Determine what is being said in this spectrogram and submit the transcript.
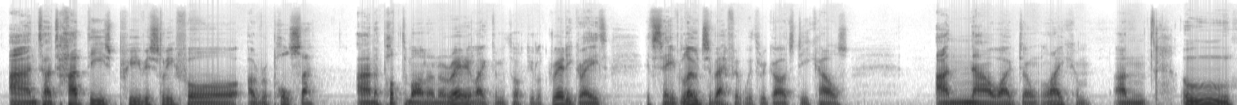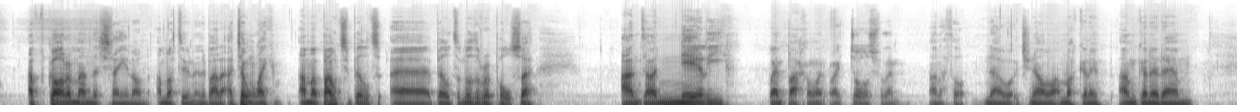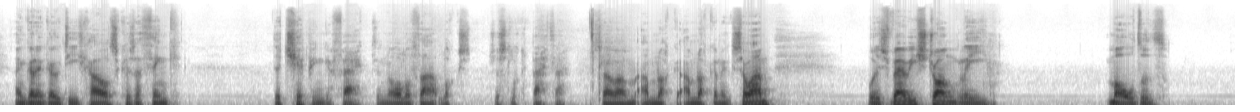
and I'd had these previously for a repulsor, and I put them on, and I really liked them. I thought they looked really great. It saved loads of effort with regards to decals, and now I don't like them. And Ooh. I've got them, and they're staying on. I'm not doing anything about it. I don't like them. I'm about to build uh, build another repulsor, and I nearly went back and went right doors for them, and I thought, no, do you know what? I'm not going to. I'm going to um, I'm going to go decals because I think the chipping effect and all of that looks just looks better. So I'm I'm not I'm not going to. So I'm was very strongly molded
